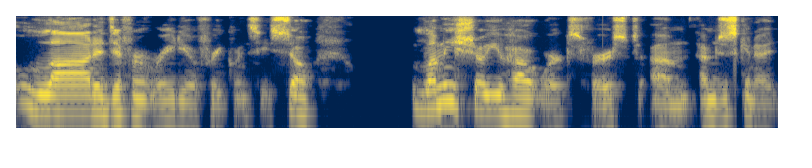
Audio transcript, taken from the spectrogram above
lot of different radio frequencies. So let me show you how it works first. Um, I'm just going to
